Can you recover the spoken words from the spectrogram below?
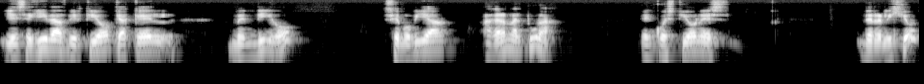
y enseguida advirtió que aquel mendigo se movía a gran altura en cuestiones de religión.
